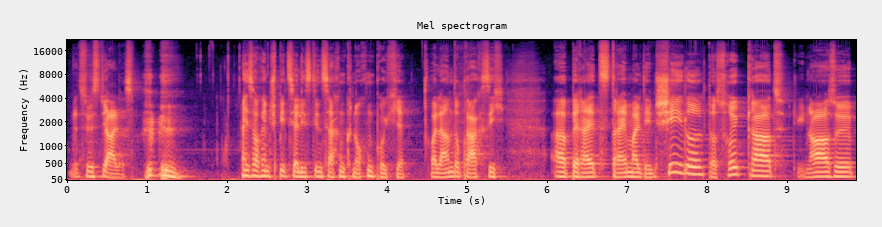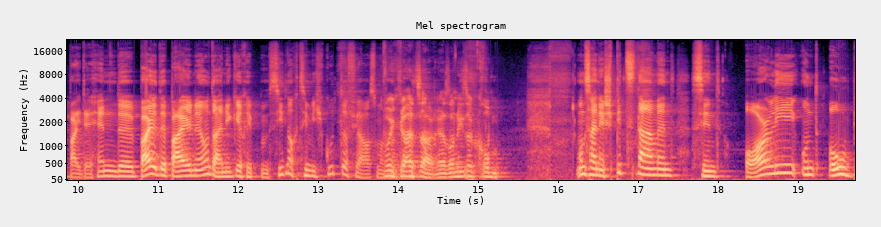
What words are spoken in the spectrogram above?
jetzt wisst ihr alles. er ist auch ein Spezialist in Sachen Knochenbrüche. Orlando brach sich äh, bereits dreimal den Schädel, das Rückgrat, die Nase, beide Hände, beide Beine und einige Rippen. Sieht noch ziemlich gut dafür aus, muss Wollte ich gerade sagen, er ist auch nicht so krumm. Und seine Spitznamen sind Orly und OB.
